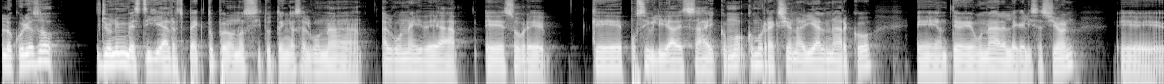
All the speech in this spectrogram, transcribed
Lo curioso, yo no investigué al respecto, pero no sé si tú tengas alguna, alguna idea eh, sobre qué posibilidades hay, cómo, cómo reaccionaría el narco eh, ante una legalización. Eh,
